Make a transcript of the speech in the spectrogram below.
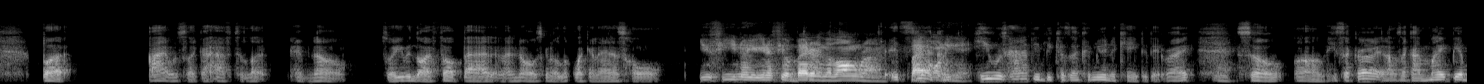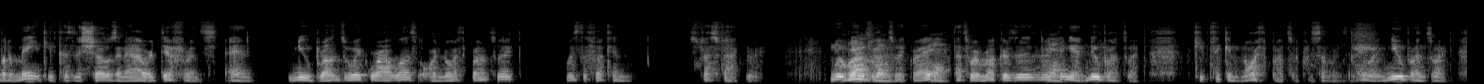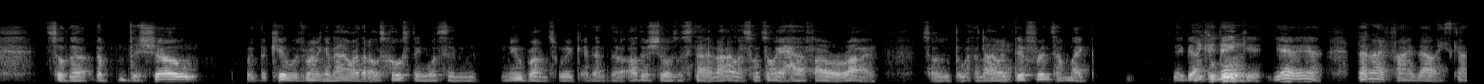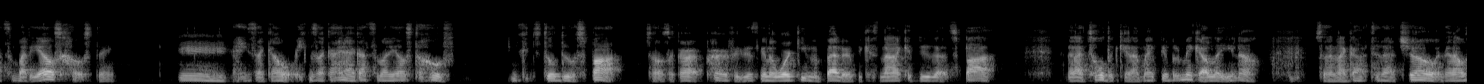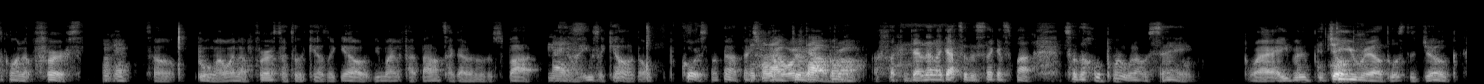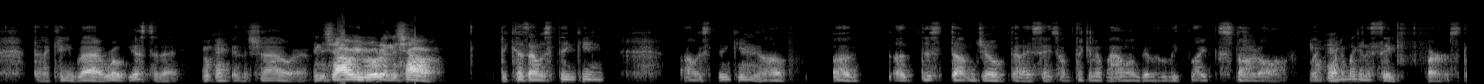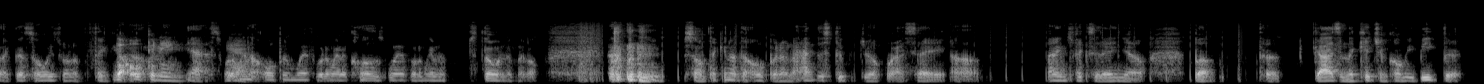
But I was like, I have to let him know. So even though I felt bad and I know I was gonna look like an asshole, You you know you're gonna feel better in the long run it's by yeah, owning it. He was happy because I communicated it, right? Yeah. So um, he's like, all right. And I was like, I might be able to make it because the show's an hour difference. And New Brunswick, where I was, or North Brunswick, where's the fucking stress factory? New Brunswick. right? Yeah. That's where Rutgers is and everything. Yeah. New Brunswick. I keep thinking North Brunswick for some reason. Anyway, New Brunswick. So the the the show where the kid was running an hour that I was hosting was in New Brunswick, and then the other shows in Staten Island. So it's only a half hour ride. So with an hour Okay. difference, I'm like, maybe I can make it. Yeah, yeah. Then I find out he's got somebody else hosting, Mm. and he's like, oh, he's like, hey, I got somebody else to host. You could still do a spot. So I was like, all right, perfect. This is gonna work even better because now I could do that spot. And then I told the kid I might be able to make. it. I'll let you know. So then I got to that show, and then I was going up first. Okay. So boom, I went up first. I told the kid, I was like, "Yo, you mind if I bounce? I got another spot." Nice. So he was like, "Yo, no, of course, no doubt. Thanks That's for how that worked through." out, Boom. bro. I fucking then I got to the second spot. So the whole point, what I was saying, where I even The joke. derailed, was the joke that I came that I wrote yesterday Okay. in the shower In the shower, you wrote it in the shower. because I was thinking, I was thinking of uh, uh, this dumb joke that I say. So I'm thinking of how I'm gonna le- like start off. Like, Okay. what am I gonna say first? Like, that's always what I'm thinking. The about. opening. Yes, what Yeah. I'm going to open with, what I'm going to close with, what I'm going to throw in the middle. so I'm thinking of the open, and I have this stupid joke where I say, um, my name's Vic Cedeno, but the guys in the kitchen call me Victor,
